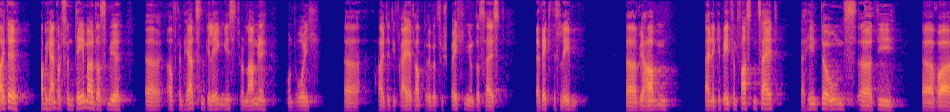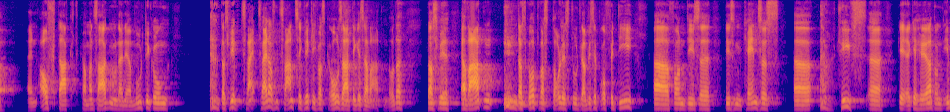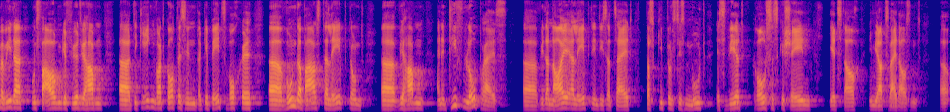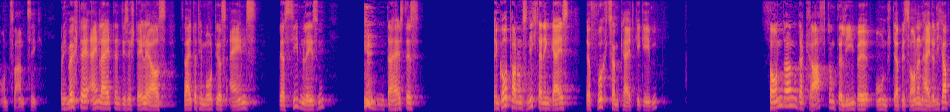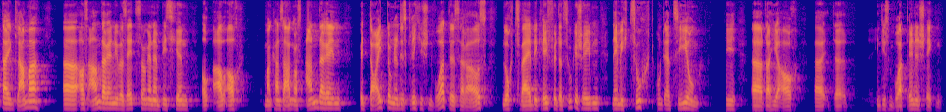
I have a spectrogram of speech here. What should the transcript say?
Heute habe ich einfach so ein Thema, das mir äh, auf dem Herzen gelegen ist, schon lange und wo ich äh, heute die Freiheit habe, darüber zu sprechen. Und das heißt erwecktes Leben. Äh, wir haben eine Gebets- und Fastenzeit äh, hinter uns, äh, die äh, war ein Auftakt, kann man sagen, und eine Ermutigung, dass wir 2020 wirklich was Großartiges erwarten, oder? Dass wir erwarten, dass Gott was Tolles tut. Wir haben diese Prophetie äh, von diese, diesen Kansas äh, Chiefs äh, ge gehört und immer wieder uns vor Augen geführt. Wir haben äh, die Gegenwart Gottes in der Gebetswoche äh, wunderbarst erlebt und äh, wir haben einen tiefen Lobpreis wieder neu erlebt in dieser Zeit. Das gibt uns diesen Mut. Es wird Großes geschehen, jetzt auch im Jahr 2020 und 20. Und ich möchte einleitend diese Stelle aus 2. Timotheus 1, Vers 7 lesen. Da heißt es, denn Gott hat uns nicht einen Geist der Furchtsamkeit gegeben, sondern der Kraft und der Liebe und der Besonnenheit. Und ich habe da in Klammer äh, aus anderen Übersetzungen ein bisschen, auch, auch, man kann sagen, aus anderen Bedeutungen des griechischen Wortes heraus noch zwei Begriffe dazugeschrieben, nämlich Zucht und Erziehung, die äh, da hier auch äh, der, in diesem Wort drinnen stecken.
